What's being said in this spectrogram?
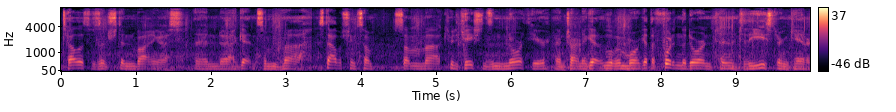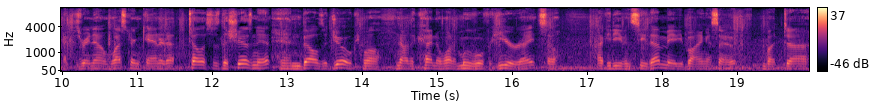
Telus was interested in buying us and uh, getting some, uh, establishing some some uh, communications in the north here, and trying to get a little bit more, get their foot in the door into, into the eastern Canada. Because right now in western Canada, Telus is the shiznit and Bell's a joke. Well, now they kind of want to move over here, right? So. I could even see them maybe buying us out. But uh,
